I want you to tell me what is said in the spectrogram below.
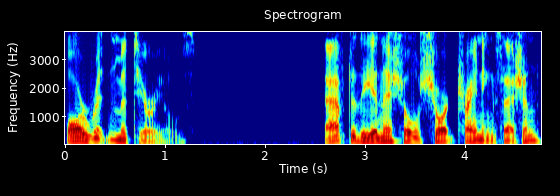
or written materials. After the initial short training session,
